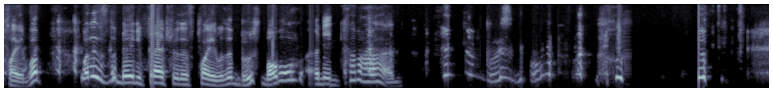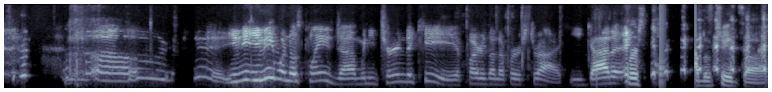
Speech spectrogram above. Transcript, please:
plane? What what is the manufacturer of this plane? Was it Boost Mobile? I mean, come on. Boost Mobile. oh, you need you need one of those planes, John. When you turn the key, it fires on the first try. You gotta first on this chainsaw.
